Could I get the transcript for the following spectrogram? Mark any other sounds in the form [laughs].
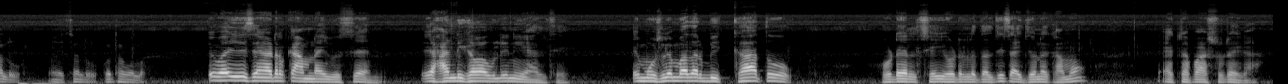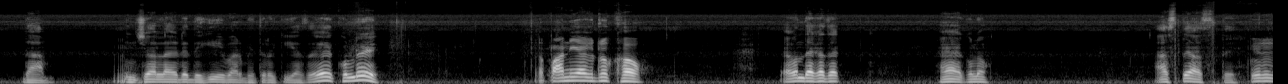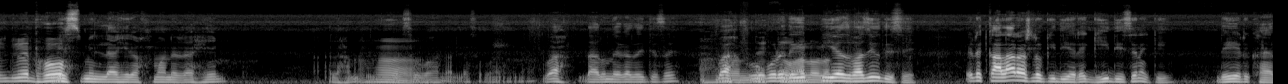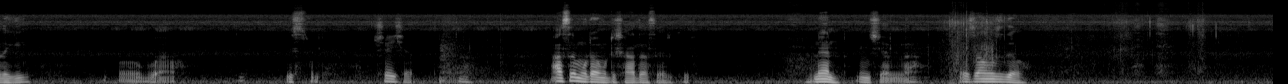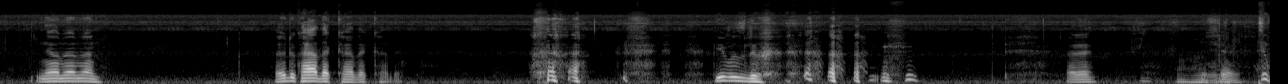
চালু চালু কথা বলো। এ ভাই এই চ্যাংড়াটার কাম নাই বুঝছেন? এই হান্ডি খাওয়া বলে নিয়ে আলছে। এই মুসলিম বাজার বিখ্যাত হোটেল সেই হোটেলে তালছি চারজনে খামো একটা পাঁচশো টাকা দাম। ইনশাল্লাহ এটা দেখি এবার ভিতরে কি আছে। এ খুললে পানি একটু খাও। এখন দেখা যাক। হ্যাঁ খোলো। আস্তে আস্তে। বিসমিল্লাহ রহমানের রাহিম। বাহ দারুণ দেখা যাইতেছে। বাহ হ্যাঁ, উপরে দেখি পেঁয়াজ ভাজিও দিছে। এটা কালার আসলো কি দিয়ে রে? ঘি দিছে নাকি? দেখি একটু খায়া দেখি। ও বাহ। সেই আছে মোটামুটি স্বাদ আছে আর কি। নেন ইনশাল্লাহ এই চামচ দাও। নেন নেন নেন। একটু খায়া দেখ খায়া দেখ খায়া দেখ। [laughs] কি বুঝলু? আরে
